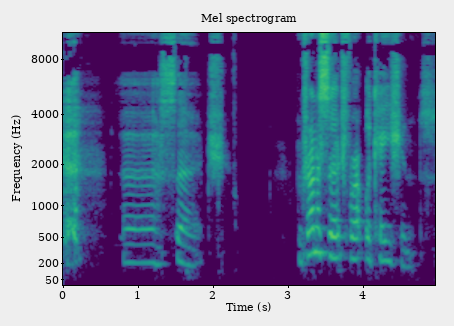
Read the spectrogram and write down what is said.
uh, search. I'm trying to search for applications.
